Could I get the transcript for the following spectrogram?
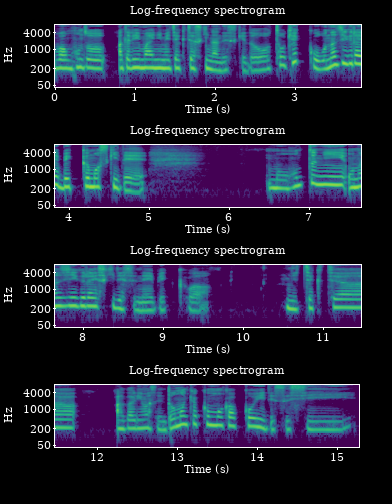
は本当当たり前にめちゃくちゃ好きなんですけど、と結構同じぐらいベックも好きで、もう本当に同じぐらい好きですね、ベックは。めちゃくちゃ上がりますね。どの曲もかっこいいですし、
